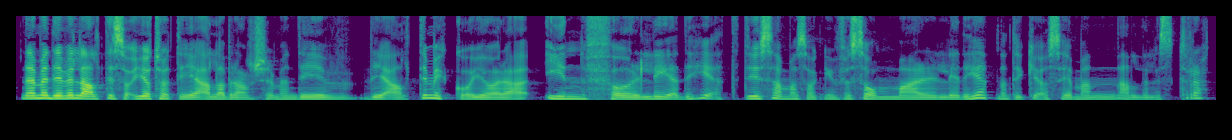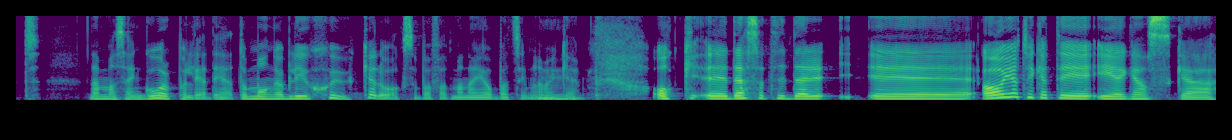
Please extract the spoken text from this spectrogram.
nej men det är väl alltid så, jag tror att det är alla branscher men det är, det är alltid mycket att göra inför ledighet. Det är samma sak inför sommarledigheterna tycker jag, så är man alldeles trött när man sen går på ledighet. Och många blir ju sjuka då också bara för att man har jobbat så himla mycket. Och eh, dessa tider, eh, ja jag tycker att det är ganska,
